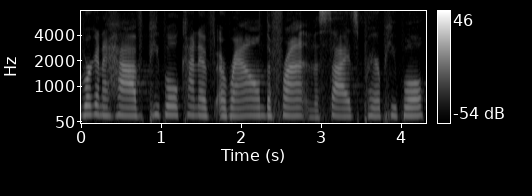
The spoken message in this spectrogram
we're going to have people kind of around the front and the sides, prayer people.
